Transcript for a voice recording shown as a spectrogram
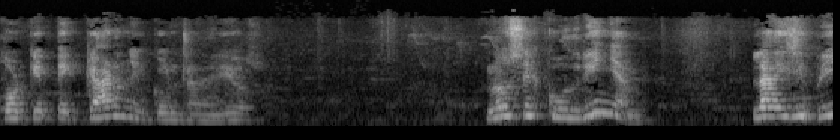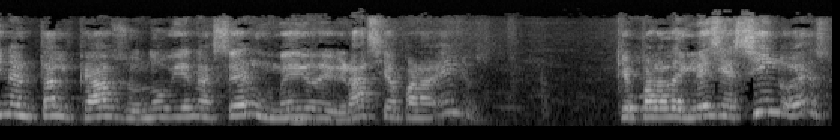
porque pecaron en contra de Dios. No se escudriñan. La disciplina en tal caso no viene a ser un medio de gracia para ellos, que para la iglesia sí lo es.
